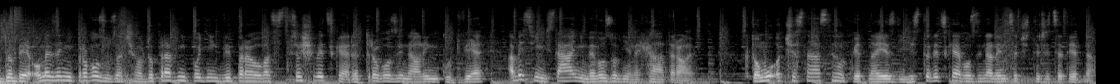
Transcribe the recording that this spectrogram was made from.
V době omezení provozu začal dopravní podnik vypravovat střešovické retrovozy na linku 2, aby svým stáním ve vozovně nechátrali. K tomu od 16. května jezdí historické vozy na lince 41.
